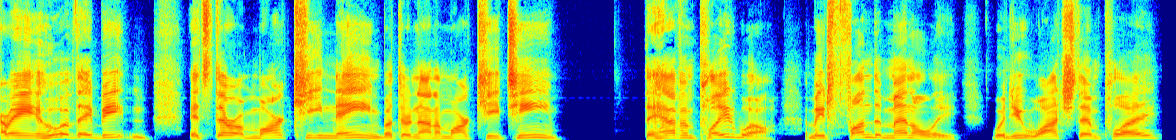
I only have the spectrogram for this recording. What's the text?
I mean, who have they beaten? It's they're a marquee name, but they're not a marquee team. They haven't played well. I mean, fundamentally, when you watch them play,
